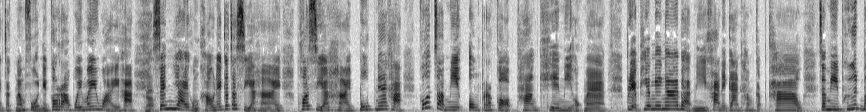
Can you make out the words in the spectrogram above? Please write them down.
งจากน้ำฝนเนี่ยก็รับไว้ไม่ไหวค่ะครับเส้นใยของเขาเนี่ยก็จะเสียหาย พอเสียหายปุ๊บเนี่ยค่ะ ก็จะมีองค์ประกอบทางเคมีออกมา เปรียบเทียบง่าย ๆ แบบนี้ค่ะในการทำกับข้าว จะมีพืชใบ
